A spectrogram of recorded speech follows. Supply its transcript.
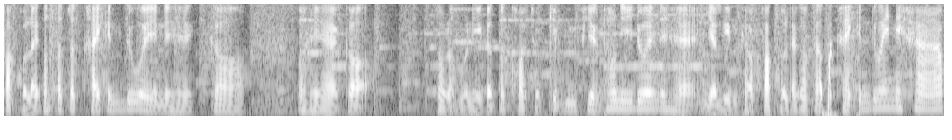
ฝากกดไลค์กดซับสไครต์กันด้วยนะฮะก็โอเคฮะก็สำหรับวันนี้ก็ต้องขอจบคลิปเป็นเพียงเท่านี้ด้วยนะฮะอย่าลืมครับฝากกดไลค์กดซับสไครต์กันด้วยนะครับ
